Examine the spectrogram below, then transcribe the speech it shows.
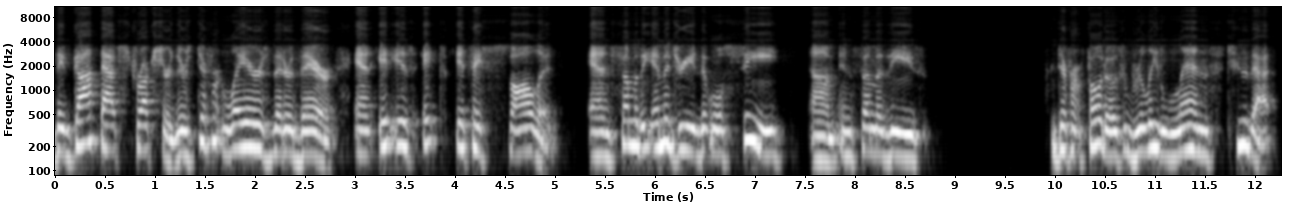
They've got that structure. There's different layers that are there, and it is it, it's a solid. And some of the imagery that we'll see um, in some of these different photos really lends to that.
